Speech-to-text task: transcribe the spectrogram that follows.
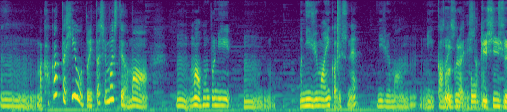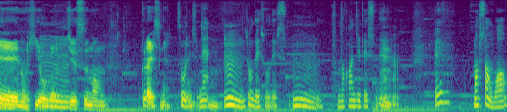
うん。まあ、かかった費用といたしましては、まあ、うん、まあ、本当に、うん、まあ20万以下ですね。20万にいかないぐらいでしたね。登記申請の費用がうん十数万ぐらいですね、そうですね。ううんん、そうですそうです。うん、そんな感じですね。うんえ、マッサンは？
